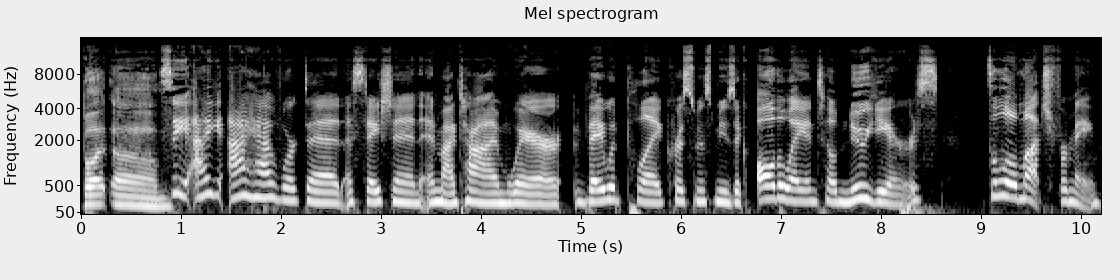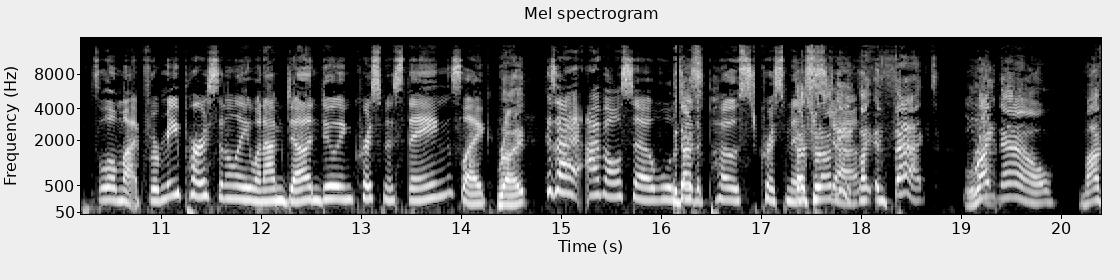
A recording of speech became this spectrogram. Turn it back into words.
but um, See, I I have worked at a station in my time where they would play Christmas music all the way until New Year's. It's a little much for me. It's a little much for me personally. When I'm done doing Christmas things, like right. because I I've also will do the post Christmas. That's what stuff. I mean. Like, in fact, right now, my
